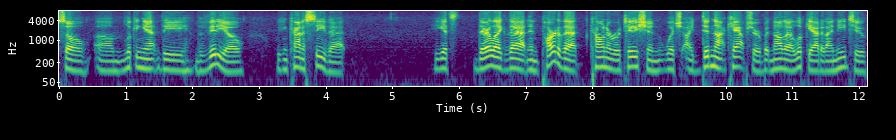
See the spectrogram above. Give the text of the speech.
So um, looking at the, the video, we can kind of see that. He gets there like that, and part of that counter rotation, which I did not capture, but now that I look at it, I need to,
